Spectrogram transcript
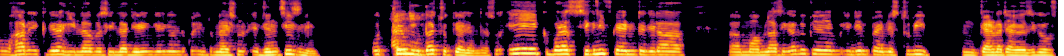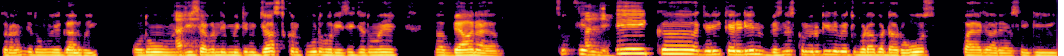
ਉਹ ਹਰ ਇੱਕ ਜਿਹੜਾ ਹੀਲਾ ਵਸੀਲਾ ਜਿਹੜੀਆਂ ਜਿਹੜੀਆਂ ਉਹਨਾਂ ਕੋਲ ਇੰਟਰਨੈਸ਼ਨਲ ਏਜੰਸੀਜ਼ ਨੇ ਉੱਥੇ। ਮੁੱਦਾ ਚੁੱਕਿਆ ਜਾਂਦਾ। ਸੋ ਇਹ ਇੱਕ ਬੜਾ ਸਿਗਨੀਫੀਕੈਂਟ ਜਿਹੜਾ ਮਾਮਲਾ ਸੀਗਾ ਕਿਉਂਕਿ ਇੰਡੀਅਨ ਪ੍ਰਾਈਮ ਮਿਨਿਸਟਰ ਵੀ ਕੈਨੇਡਾ ਚ ਆਏ ਸੀਗੇ ਉਸ ਦੌਰਾਨ ਜਦੋਂ ਇਹ ਗੱਲ ਹੋਈ। ਉਦੋਂ ਹਾਂਜੀ। G7 ਦੀ ਮੀਟਿੰਗ ਜਸਟ ਕੰਕਲੂਡ ਹੋ ਰਹੀ ਸੀ ਜਦੋਂ ਇਹ ਬਿਆਨ ਆਇਆ। ਸੋ ਇਹ ਇੱਕ ਜਿਹੜੀ ਕੈਨੇਡੀਅਨ ਬਿਜ਼ਨਸ ਕਮਿਊਨਿਟੀ ਦੇ ਵਿੱਚ ਬੜਾ ਵੱਡਾ ਰੋਸ ਪਾਇਆ ਜਾ ਰਿਹਾ ਸੀ ਕਿ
